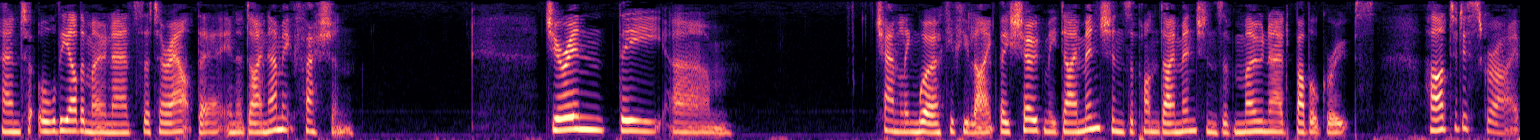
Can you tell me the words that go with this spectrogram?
and to all the other monads that are out there in a dynamic fashion. During the um, channeling work, if you like, they showed me dimensions upon dimensions of monad bubble groups. Hard to describe,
